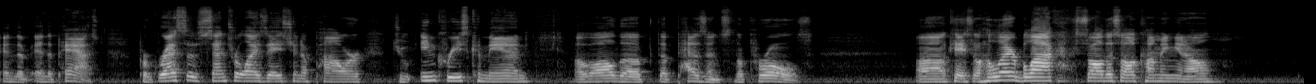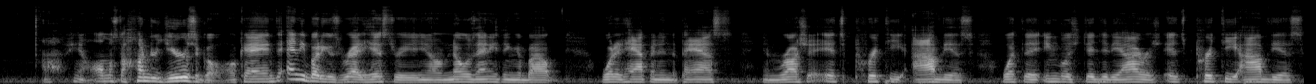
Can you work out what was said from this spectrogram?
in the in the past. Progressive centralization of power to increase command of all the the peasants, the proles. Uh, okay, so Hilaire Belloc saw this all coming, you know, you know, almost 100 years ago, okay? And anybody who's read history, you know, knows anything about what had happened in the past in Russia, it's pretty obvious what the English did to the Irish. It's pretty obvious.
